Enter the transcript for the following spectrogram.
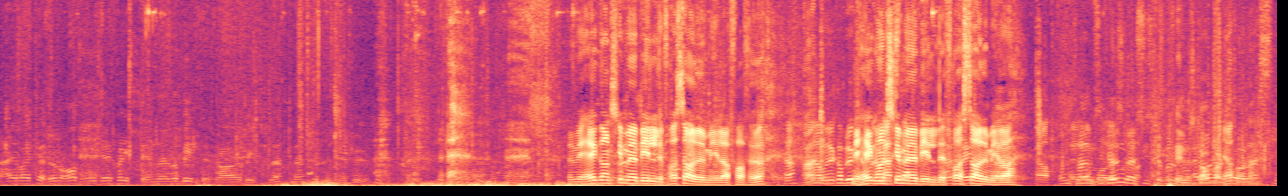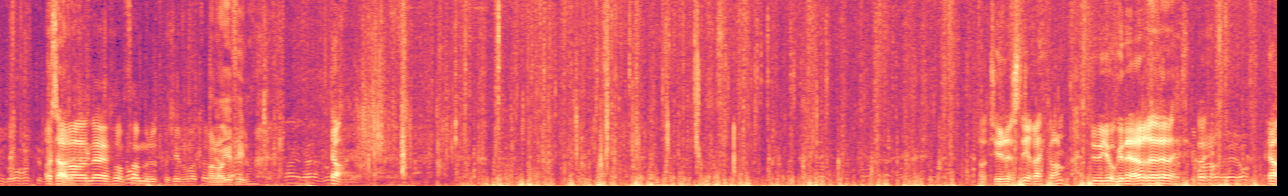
Nei, jeg bare kødder nå. Vi kunne klippe inn noen bilder fra Bislett men tullet til Men vi har ganske mye bilder fra stadionmila fra før. Vi har ganske mye bilder fra stadionmila. Om fem sekunder, Filmskaperen Ja. får nesten gå. Hva sa du? Ja, det er sånn fem minutter på kilometer. Han lager film. Ja. Nå tynes det i rekkene. Du jogger ned. eh. Ja.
